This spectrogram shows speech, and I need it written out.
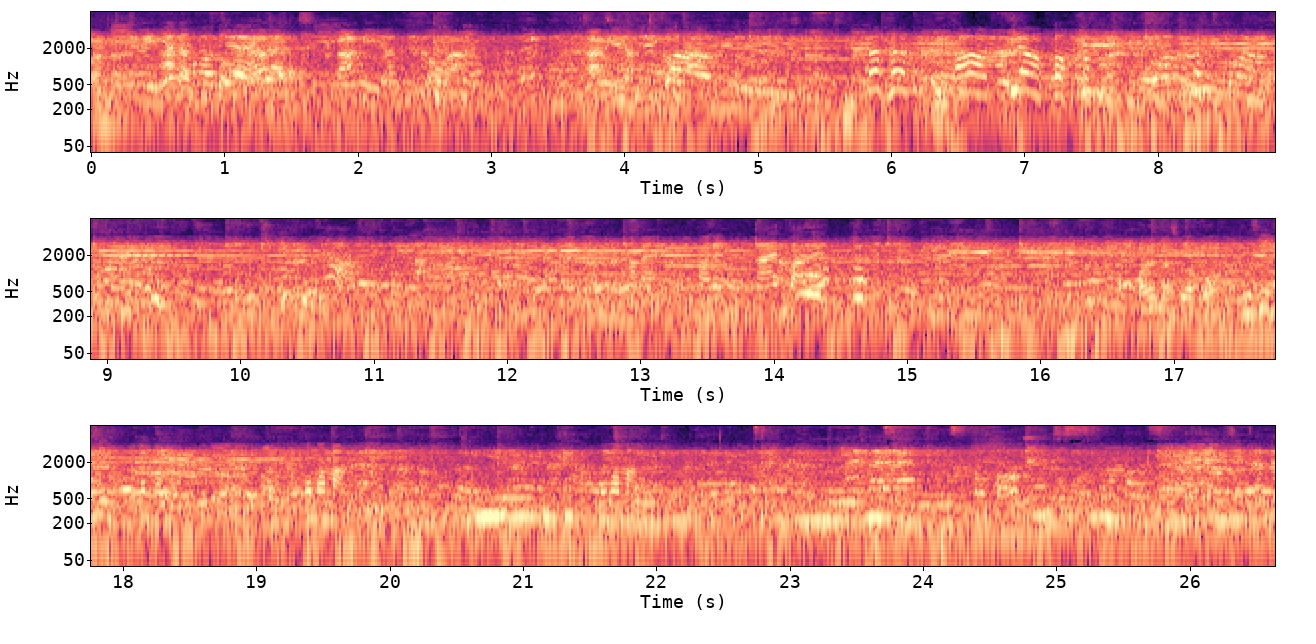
因为你要两只手，米两只手吧，把米两只手吧。好好笑、好嘞，好嘞，来，好嘞。好嘞，那是我。你信信，那好。我妈妈，我妈妈。宝宝，现在呢？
